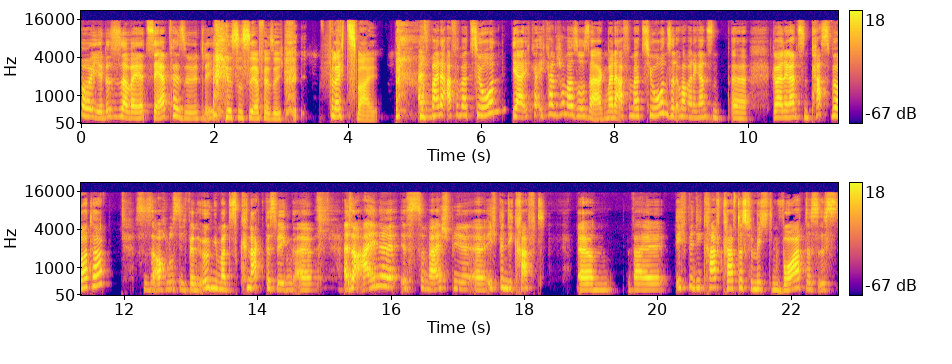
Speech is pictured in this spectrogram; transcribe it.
Oh je, das ist aber jetzt sehr persönlich. es ist sehr persönlich. Vielleicht zwei. Also meine Affirmation, ja, ich kann, ich kann schon mal so sagen, meine Affirmationen sind immer meine ganzen, äh, meine ganzen Passwörter. Es ist auch lustig, wenn irgendjemand es knackt. Deswegen, äh, also eine ist zum Beispiel, äh, ich bin die Kraft. Ähm, weil ich bin die Kraft. Kraft ist für mich ein Wort, das ist,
